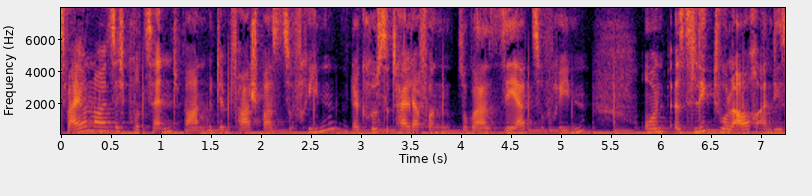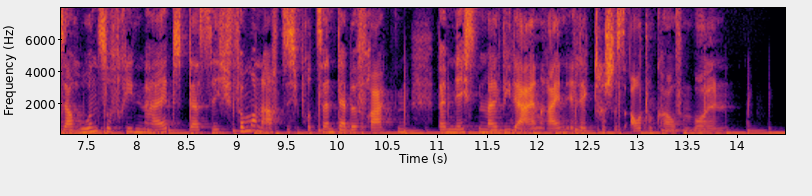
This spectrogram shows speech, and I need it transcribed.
92 Prozent waren mit dem Fahrspaß zufrieden, der größte Teil davon sogar sehr zufrieden. Und es liegt wohl auch an dieser hohen Zufriedenheit, dass sich 85 Prozent der Befragten beim nächsten Mal wieder ein rein elektrisches Auto kaufen wollen.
